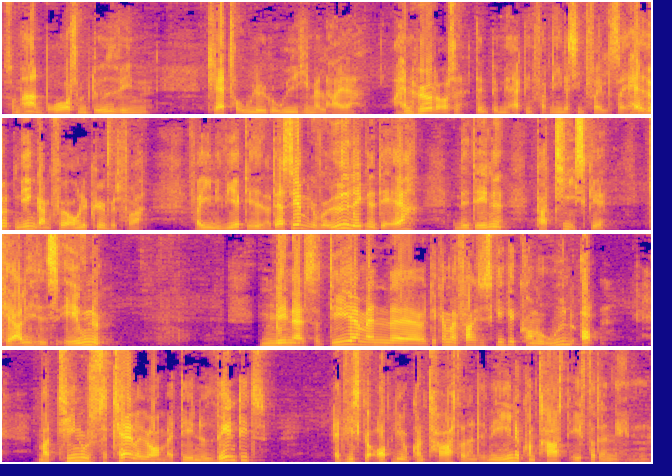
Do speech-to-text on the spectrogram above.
som har en bror, som døde ved en klatreulykke ude i Himalaya. Og han hørte også den bemærkning fra den ene af sine forældre. Så jeg havde hørt den en gang før ovenikøbet fra, fra en i virkeligheden. Og der ser man jo, hvor ødelæggende det er med denne partiske kærlighedsevne. Men altså, det, er man, øh, det kan man faktisk ikke komme uden om. Martinus taler jo om, at det er nødvendigt, at vi skal opleve kontrasterne, den ene kontrast efter den anden.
